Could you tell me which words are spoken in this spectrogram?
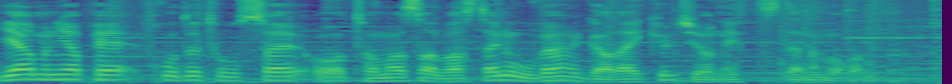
Gjermund Jappé, Frode Thorshaug og Thomas Alvarstein Ove ga deg Kulturnytt denne morgenen.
